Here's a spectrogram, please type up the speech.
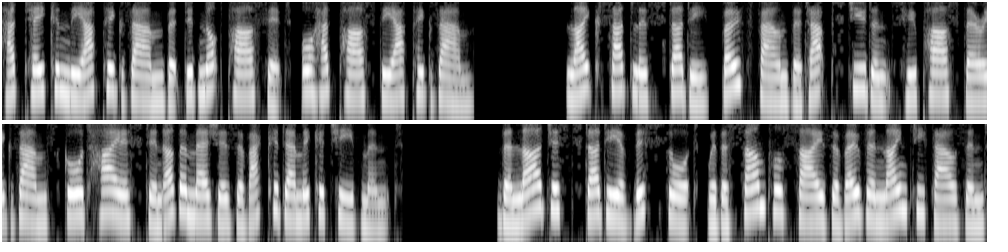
had taken the AP exam but did not pass it, or had passed the AP exam. Like Sadler's study, both found that AP students who passed their exam scored highest in other measures of academic achievement. The largest study of this sort, with a sample size of over 90,000,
